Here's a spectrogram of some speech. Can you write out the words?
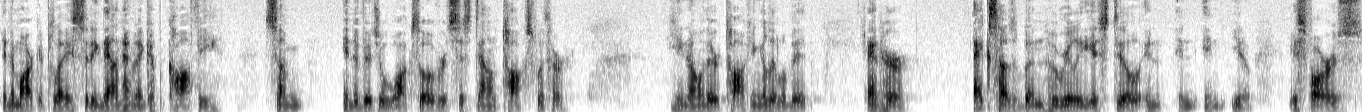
in the marketplace, sitting down having a cup of coffee. Some individual walks over, sits down, talks with her. You know, they're talking a little bit. And her ex husband, who really is still in, in, in, you know, as far as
